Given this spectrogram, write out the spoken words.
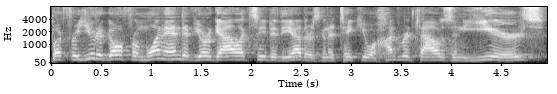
But for you to go from one end of your galaxy to the other is going to take you 100,000 years,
